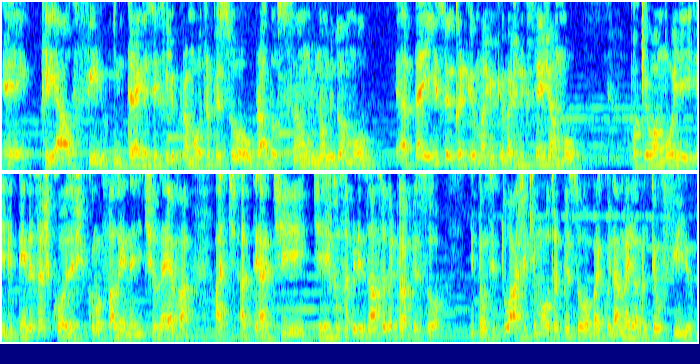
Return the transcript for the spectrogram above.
é, criar o filho, entrega esse filho para uma outra pessoa ou para adoção em nome do amor, até isso eu, imagino que seja amor. Porque o amor, ele, ele tem dessas coisas, como eu falei, né? Ele te leva a, a, a te, te responsabilizar sobre aquela pessoa. Então, se tu acha que uma outra pessoa vai cuidar melhor do teu filho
